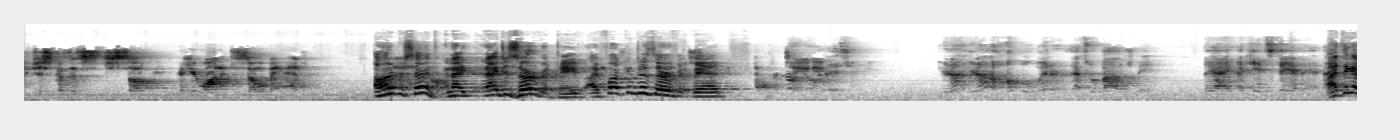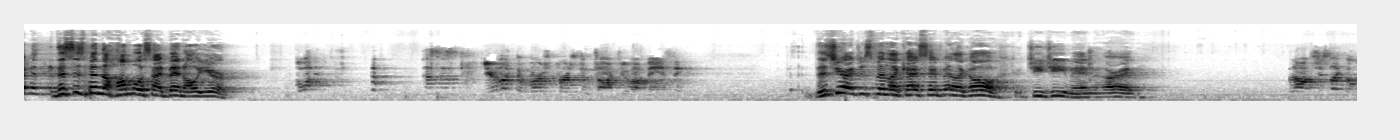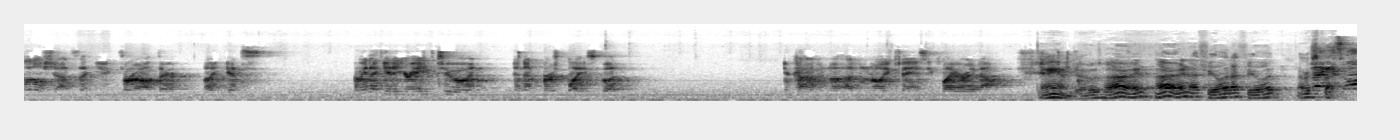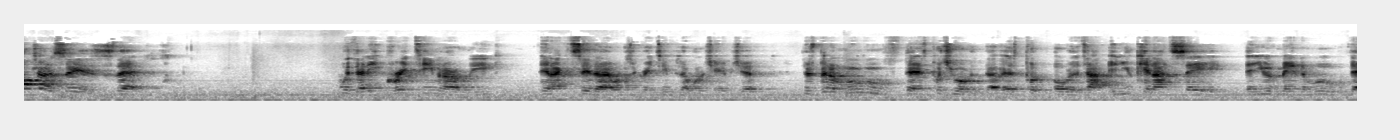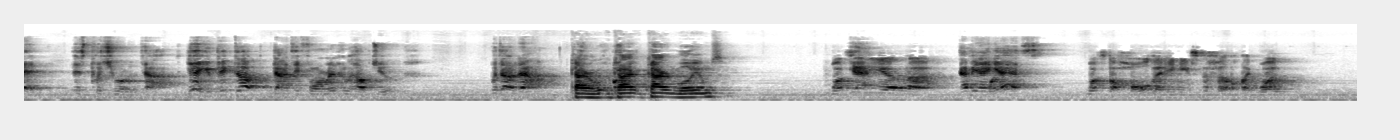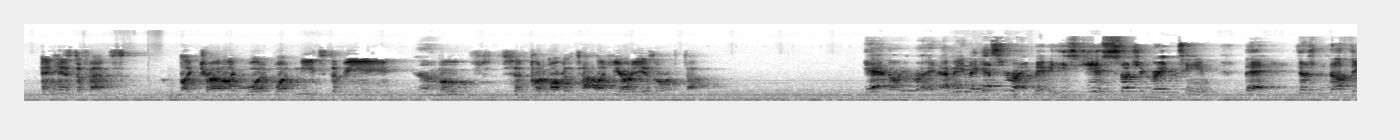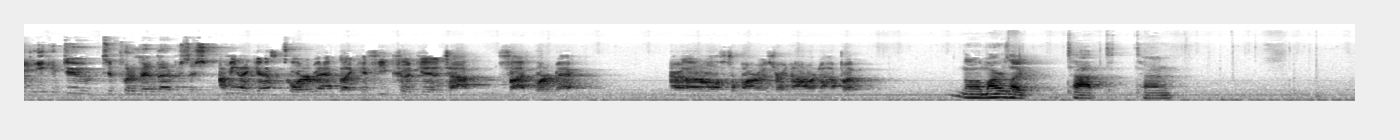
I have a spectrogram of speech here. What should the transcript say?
everybody root against you? Just because it's just so. If you want it so bad, hundred percent, and I and I deserve it, Dave. I fucking deserve it, man. No, entertaining. it's- You're not, you're not a humble winner. That's what bothers me. Like I, I can't stand that. I think I've been. This has been the humblest I've been all year. What? this is you're like the worst person to talk to about fantasy. This year I just been like kind of saying like, oh, GG, man. All right. No, it's just like the little shots that you throw out there. Like it's. I mean, I get it. You're eight two and and in first place, but you're kind of an, an annoying fantasy player right now. Damn, dude. All right, all right. I feel it. I feel it. I But I respect. guess all I'm trying to say is, is that with any great team in our league, and I can say that I was a great team because I won a championship. There's been a move that has put you over, that has put over the top, and you cannot say that you have made a move that has put you over the top. Yeah, you picked up D'Onta Foreman, who helped you, without a doubt. Kyren, Ky- Kyren Williams. What's Yeah. the? Uh, I mean, I guess. what's the hole that he needs to fill? Like what? In his defense, like try like what what needs to be moved to put him over the top? Like he already is over the top. Yeah, no, you're right. I mean, I guess you're right. Maybe he's he has such a great team that there's nothing he can do to put him in a better position. I mean, I guess quarterback. Like if he could get a top five quarterback, I don't know if Lamar is right now or not, but No, Lamar's like top ten.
